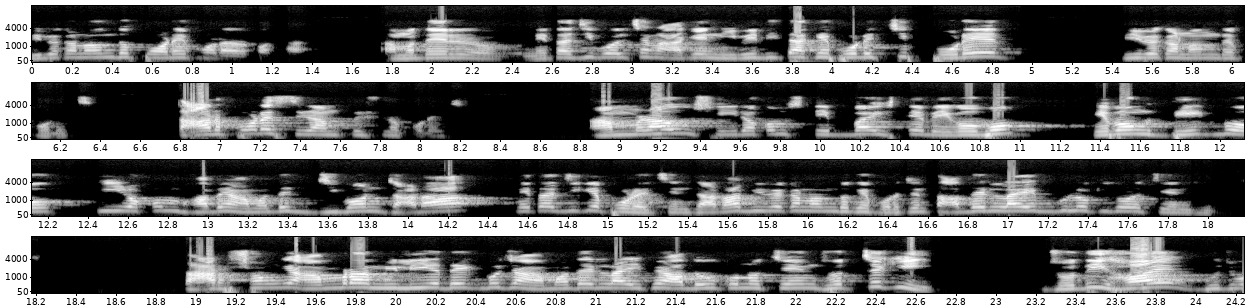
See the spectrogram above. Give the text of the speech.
বিবেকানন্দ পরে পড়ার কথা। আমাদের নেতাজি বলছেন, আগে নিবেদিতাকে পড়েছি, পড়ে বিবেকানন্দে পড়েছি। তারপরে শ্রীরামকৃষ্ণ পড়েছি। আমরাও সেই রকম স্টেপ বাই স্টেপ এগোবো এবং দেখব কি রকম ভাবে আমাদের জীবন, যারা নেতাজিকে পড়েছেন, যারা বিবেকানন্দকে পড়েছেন, তাদের লাইফগুলো কি করে চেঞ্জ হচ্ছে। তার সঙ্গে আমরা মিলিয়ে দেখব যে আমাদের লাইফে আদৌ কোনো চেঞ্জ হচ্ছে কি? যদি হয়, বুঝব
